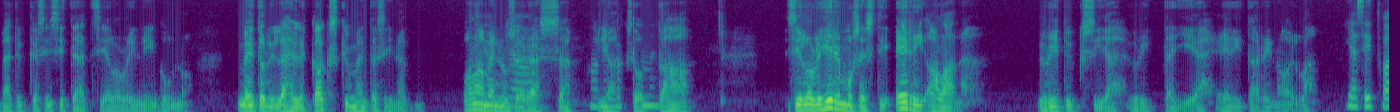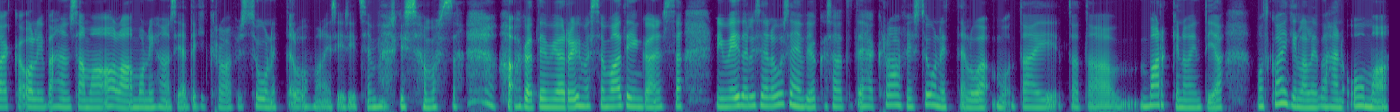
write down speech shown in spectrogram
mä tykkäsin sitä, että siellä oli niin kuin, no, meitä oli lähelle 20 siinä valmennuserässä. ja 20. tota, siellä oli hirmuisesti eri alan yrityksiä, yrittäjiä eri tarinoilla. Ja sitten vaikka oli vähän sama ala, monihan siellä teki graafista suunnittelua. Mä olin siis itse myöskin samassa akatemian ryhmässä Matin kanssa. Niin meitä oli siellä useampi, jotka saattoi tehdä graafista suunnittelua tai tota, markkinointia, mutta kaikilla oli vähän oma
